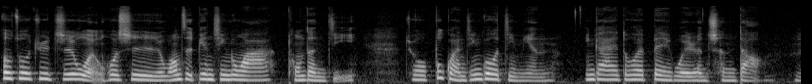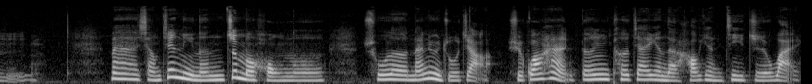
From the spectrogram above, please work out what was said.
恶作剧之吻或是王子变青蛙，同等级，就不管经过几年，应该都会被为人称道。嗯。那想见你能这么红呢？除了男女主角许光汉跟柯佳燕的好演技之外，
